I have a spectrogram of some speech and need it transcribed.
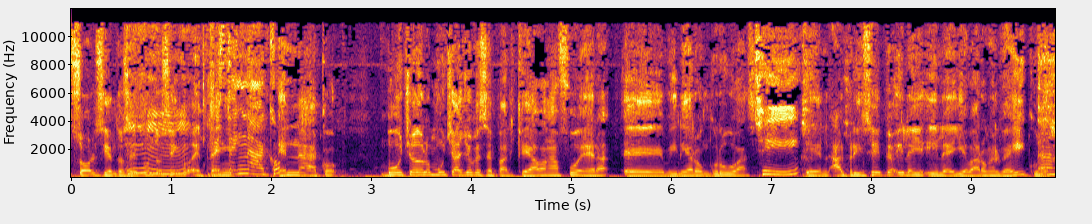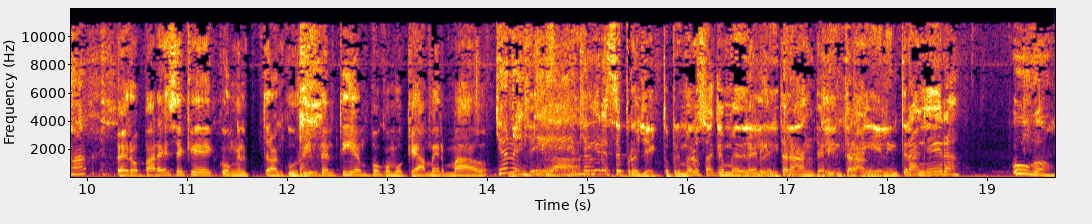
Sol 106.5 está, que está en Naco. en Naco. Muchos de los muchachos que se parqueaban afuera eh, vinieron grúas Sí. el- al principio y le, y le llevaron el vehículo. Ajá. Pero parece que con el transcurrir del tiempo como que ha mermado. Yo no ¿Quién, entiendo. quién era ese proyecto? Primero sáquenme del, Del Intran, del Intran. Y el Intran era. Hugo.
